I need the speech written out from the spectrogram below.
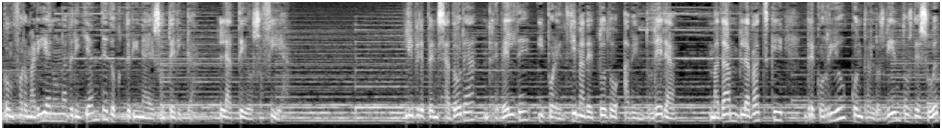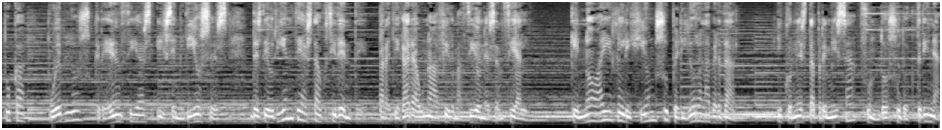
conformarían una brillante doctrina esotérica, la teosofía. Libre pensadora, rebelde y por encima de todo aventurera, Madame Blavatsky recorrió contra los vientos de su época pueblos, creencias y semidioses desde Oriente hasta Occidente para llegar a una afirmación esencial, que no hay religión superior a la verdad. Y con esta premisa fundó su doctrina,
